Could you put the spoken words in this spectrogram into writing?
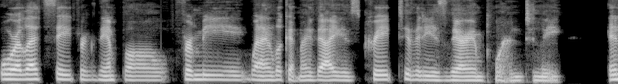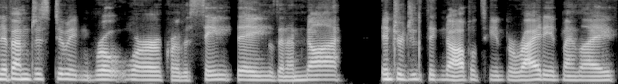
Or let's say, for example, for me, when I look at my values, creativity is very important to me. And if I'm just doing rote work or the same things and I'm not introducing novelty and variety in my life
